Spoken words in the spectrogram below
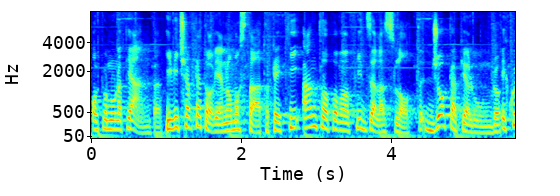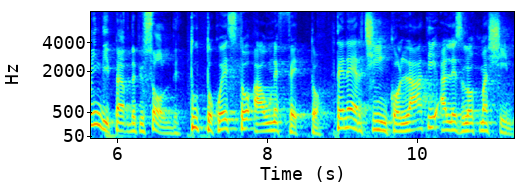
o con una pianta. I ricercatori hanno mostrato che chi antropomorfizza la slot gioca più a lungo e quindi perde più soldi. Tutto questo ha un effetto, tenerci incollati alle slot machine.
